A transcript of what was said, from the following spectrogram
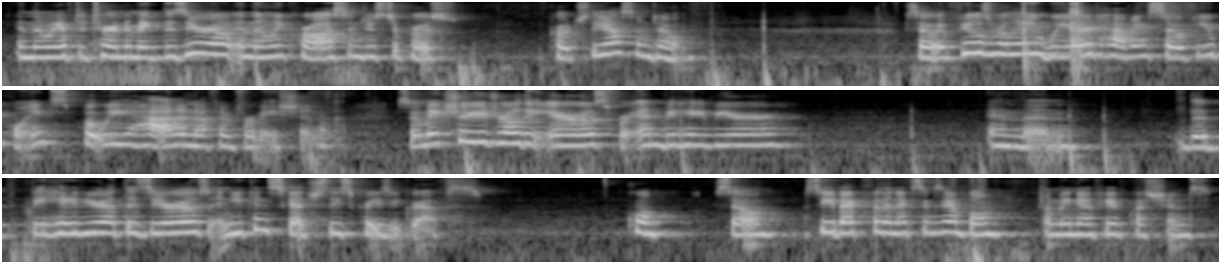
and then we have to turn to make the 0, and then we cross and just approach, approach the asymptote. So it feels really weird having so few points, but we had enough information. So make sure you draw the arrows for end behavior and then the behavior at the zeros, and you can sketch these crazy graphs. Cool. So see you back for the next example. Let me know if you have questions.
